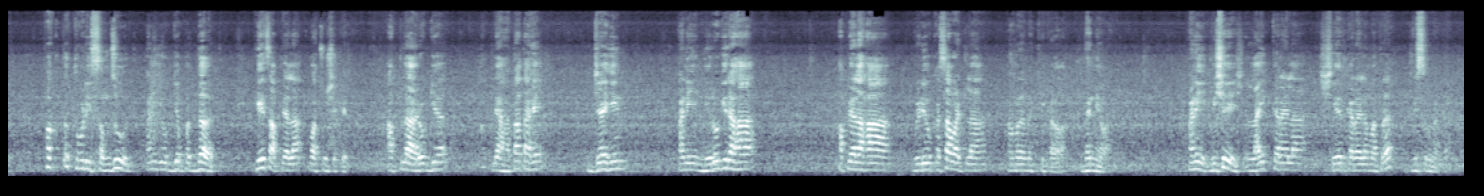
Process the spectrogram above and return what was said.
फक्त थोडी समजूत आणि योग्य पद्धत हेच आपल्याला वाचू शकेल. आपलं आरोग्य आपल्या हातात आहे. जय हिंद. आणि निरोगी रहा. आपल्याला हा व्हिडिओ कसा वाटला आम्हाला नक्की कळवा. धन्यवाद. आणि विशेष लाईक करायला शेअर करायला मात्र विसरू नका.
